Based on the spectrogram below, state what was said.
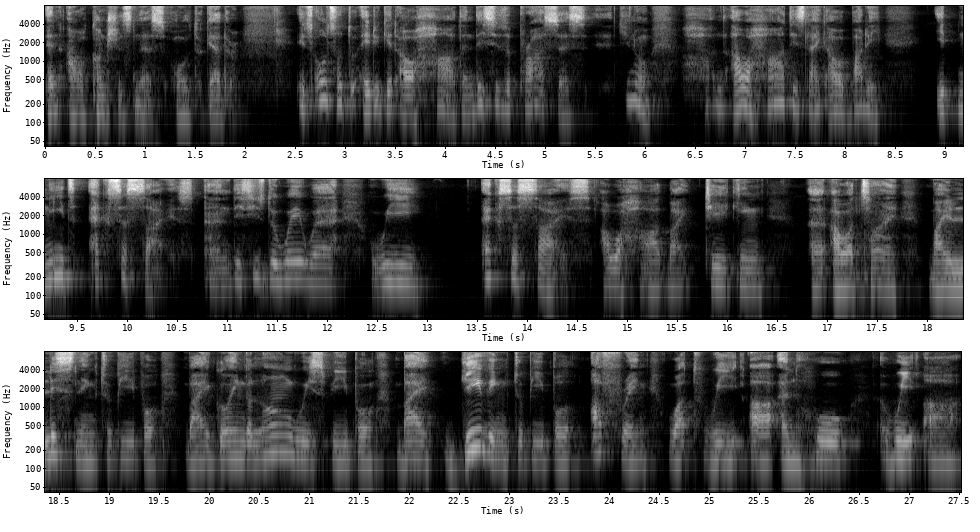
and our consciousness altogether. It's also to educate our heart, and this is a process. You know, our heart is like our body, it needs exercise, and this is the way where we exercise our heart by taking uh, our time by listening to people, by going along with people, by giving to people, offering what we are and who we are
